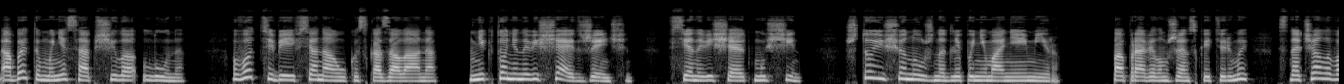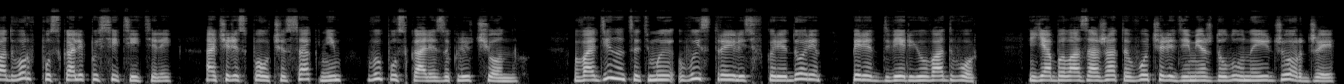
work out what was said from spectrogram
Об этом мне сообщила Луна. «Вот тебе и вся наука», — сказала она. «Никто не навещает женщин, все навещают мужчин. Что еще нужно для понимания мира?» По правилам женской тюрьмы сначала во двор впускали посетителей, а через полчаса к ним выпускали заключенных. В одиннадцать мы выстроились в коридоре перед дверью во двор. Я была зажата в очереди между Луной и Джорджией.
